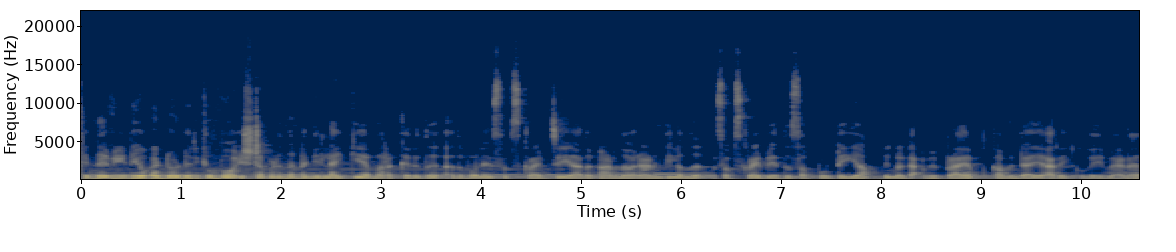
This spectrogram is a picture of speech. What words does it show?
പിന്നെ വീഡിയോ കണ്ടുകൊണ്ടിരിക്കുമ്പോൾ ഇഷ്ടപ്പെടുന്നുണ്ടെങ്കിൽ ലൈക്ക് ചെയ്യാൻ മറക്കരുത്. അതുപോലെ സബ്സ്ക്രൈബ് ചെയ്യാതെ കാണുന്നവരാണെങ്കിൽ ഒന്ന് സബ്സ്ക്രൈബ് ചെയ്ത് സപ്പോർട്ട് ചെയ്യുക നിങ്ങളുടെ അഭിപ്രായം കമന്റായി അറിയിക്കുകയും വേണേ.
